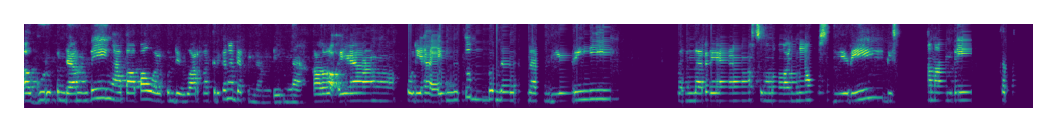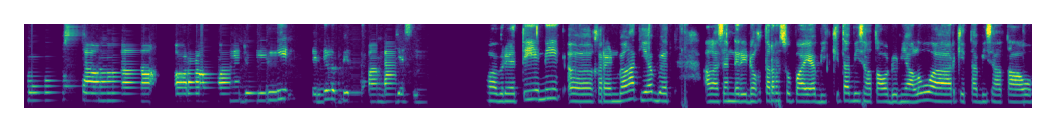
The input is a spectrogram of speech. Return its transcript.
uh, guru pendamping atau apa, walaupun di luar negeri kan ada pendamping. Nah kalau yang kuliah ini tuh benar-benar sendiri, benar yang semuanya sendiri, bisa nanti sama orang-orangnya juri jadi lebih terpantau aja sih. Wah berarti ini uh, keren banget ya buat alasan dari dokter supaya kita bisa tahu dunia luar, kita bisa tahu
